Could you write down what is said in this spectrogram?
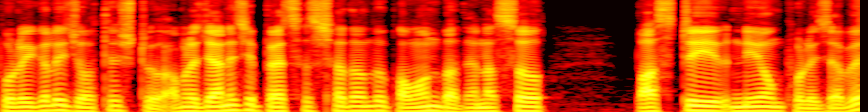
পড়ে গেলেই যথেষ্ট। আমরা জানি যে প্যাসেজ সাধারণত কমন বাঁধে না সো পাঁচটি নিয়ম পড়ে যাবে।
